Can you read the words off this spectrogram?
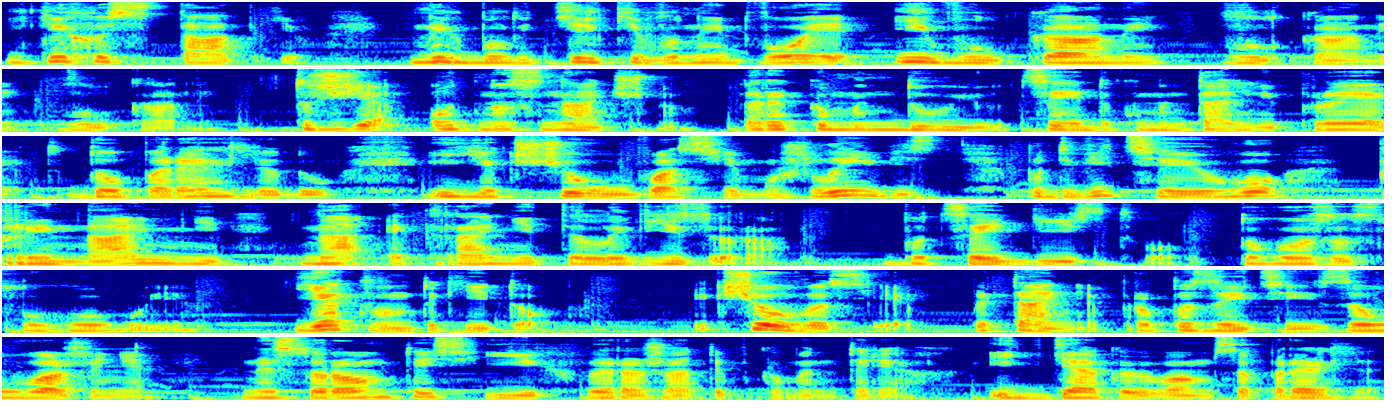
якихось статків, в них були тільки вони двоє і вулкани, вулкани, вулкани. Тож я однозначно рекомендую цей документальний проєкт до перегляду, і якщо у вас є можливість, подивіться його принаймні на екрані телевізора, бо це дійство того заслуговує. Як вам такий топ? Якщо у вас є питання, пропозиції, зауваження, не соромтесь їх виражати в коментарях. І дякую вам за перегляд.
